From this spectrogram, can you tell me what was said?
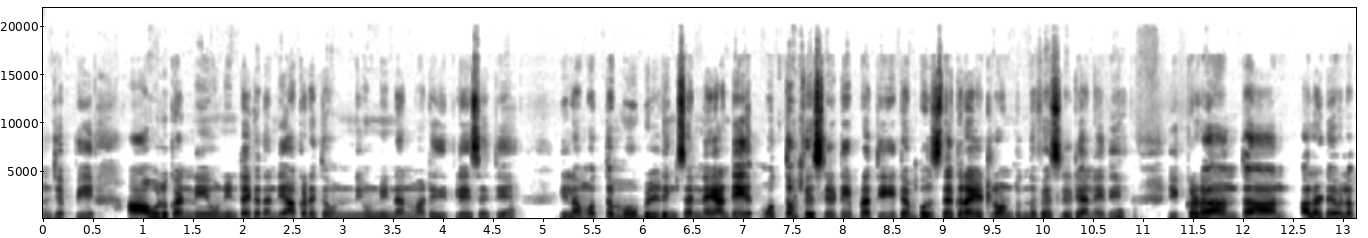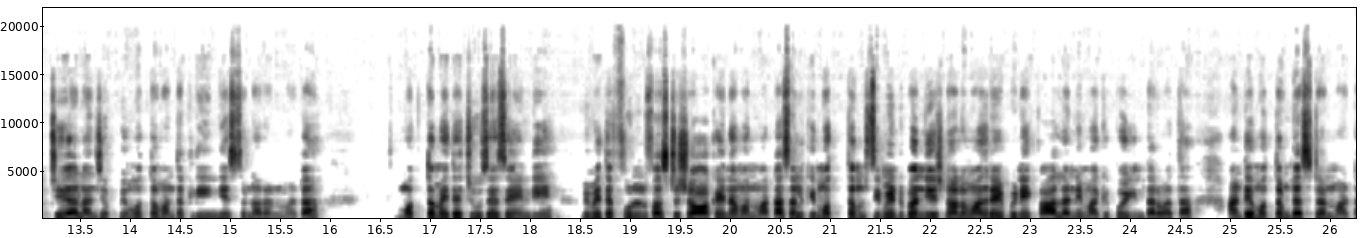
అని చెప్పి ఆవులకన్నీ ఉండింటాయి కదండి అక్కడైతే ఉండి ఉండింది అనమాట ఈ ప్లేస్ అయితే. ఇలా మొత్తము బిల్డింగ్స్ అన్నీ అంటే మొత్తం ఫెసిలిటీ ప్రతి టెంపుల్స్ దగ్గర ఎట్లా ఉంటుందో ఫెసిలిటీ అనేది ఇక్కడ అంతా అలా డెవలప్ చేయాలని చెప్పి మొత్తం అంతా క్లీన్ చేస్తున్నారనమాట మొత్తం అయితే చూసేసేయండి. మేమైతే ఫుల్ ఫస్ట్ షాక్ అయినాం అనమాట అసలుకి మొత్తం సిమెంట్ బంద్ చేసిన వాళ్ళు మాత్రం అయిపోయినాయి కాళ్ళన్నీ మాకి పోయిన తర్వాత. అంటే మొత్తం డస్ట్ అనమాట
